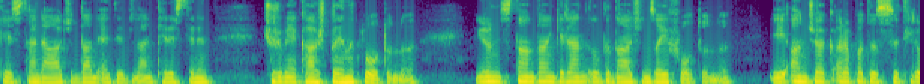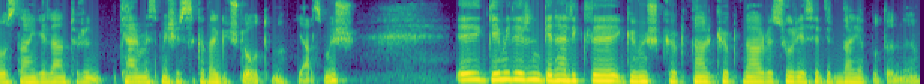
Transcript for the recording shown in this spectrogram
kestane ağacından elde edilen kerestenin çürümeye karşı dayanıklı olduğunu, Yunanistan'dan gelen ılgın ağacın zayıf olduğunu, e, ancak Arap adası Tilos'tan gelen türün kermes meşesi kadar güçlü olduğunu yazmış. E, gemilerin genellikle gümüş, köknar, köknar ve Suriye sedirinden yapıldığını,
